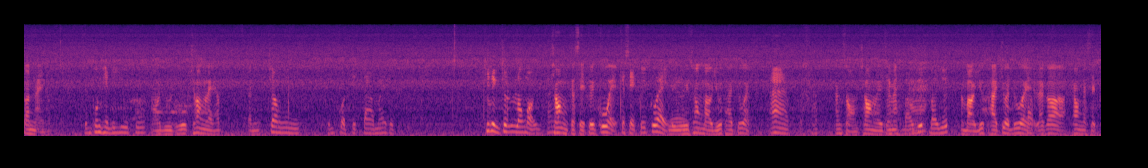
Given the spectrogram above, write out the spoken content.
ตอนไหนครับผมผมเห็นใน YouTube อ๋อ YouTube ช่องอะไรครับ ตอนนี้ช่องผมกดติดตามไว้แต่พี่หนึ่งช่วยลองบอกอีกครั้งช่องเกษตรกล้วยเกษตรกล้วยๆหรือช่องเบายุทธพาจวดอ่า ครับทั้งสองช่องเลยใช่ไหมเบายุทธเบายุทธเบายุทธพาจวดด้วย ครับแล้วก็ช่องเกษตรก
